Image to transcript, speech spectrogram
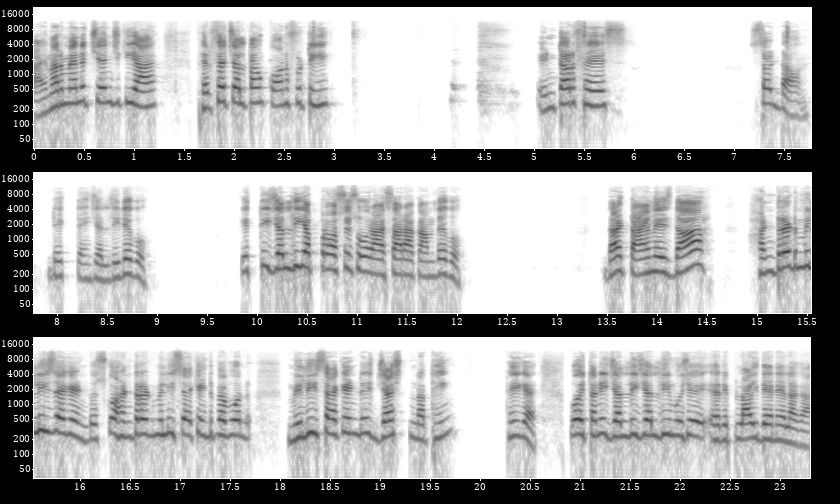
टाइमर मैंने चेंज किया है, फिर से चलता हूँ कॉन्फिटी इंटरफेस शट डाउन देखते हैं जल्दी, देखो। कितनी जल्दी अब प्रोसेस हो रहा है सारा काम, देखो। The time is the hundred millisecond उसको हंड्रेड मिली सेकेंड पे वो मिली सेकेंड इज़ जस्ट नथिंग ठीक है? वो इतनी जल्दी जल्दी मुझे रिप्लाई देने लगा।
